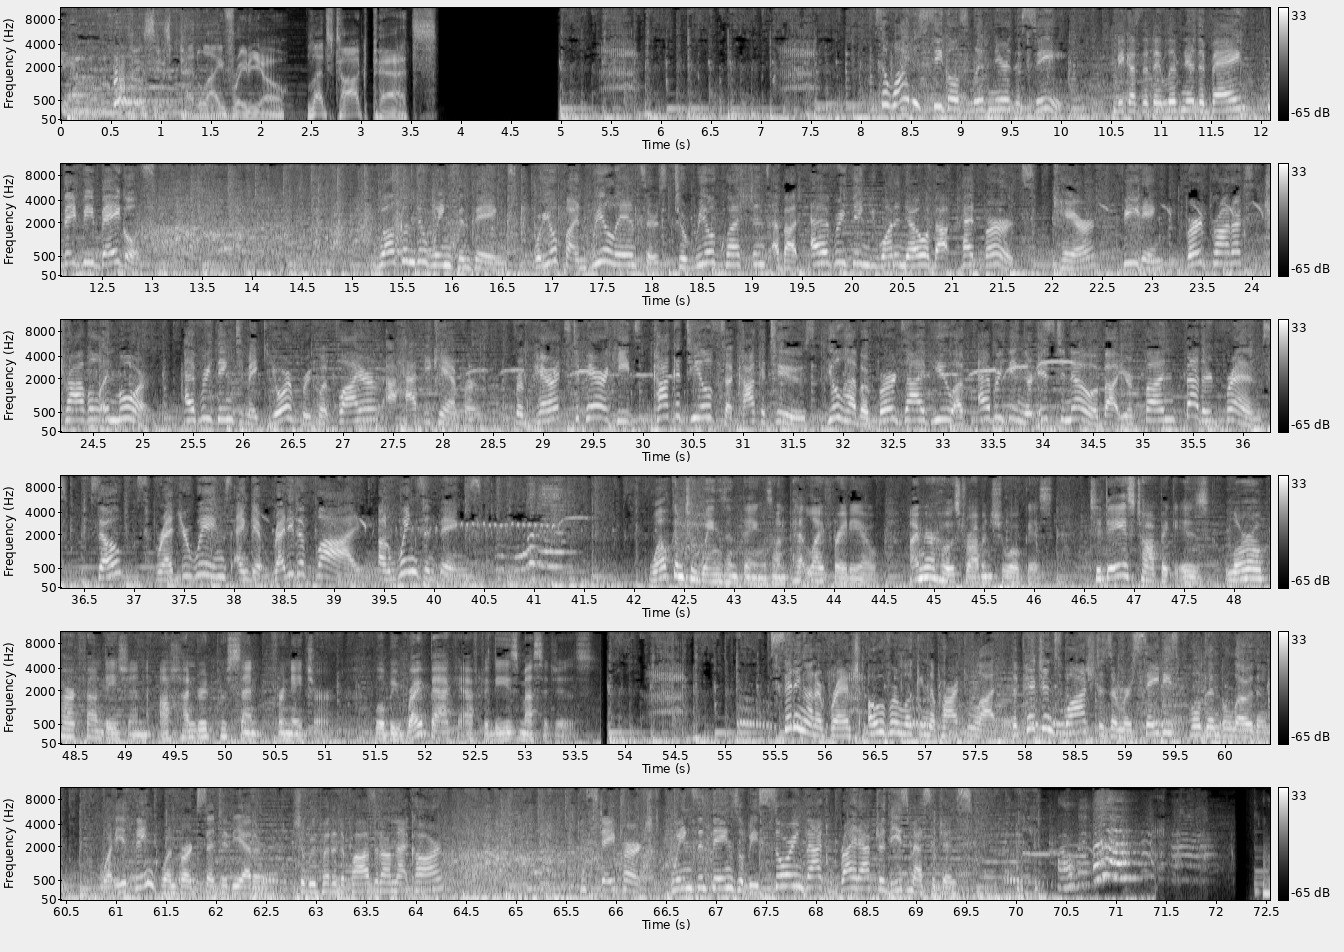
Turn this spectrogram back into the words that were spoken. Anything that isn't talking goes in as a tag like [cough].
This is Pet Life Radio. Let's talk pets. So why do seagulls live near the sea? Because if they live near the bay, they'd be bagels. Welcome to Wings and Things, where you'll find real answers to real questions about everything you want to know about pet birds. Care, feeding, bird products, travel, and more. Everything to make your frequent flyer a happy camper. From parrots to parakeets, cockatiels to cockatoos, you'll have a bird's eye view of everything there is to know about your fun, feathered friends. So, spread your wings and get ready to fly on Wings and Things. Welcome to Wings and Things on Pet Life Radio. I'm your host, Robin Shewokis. Today's topic is Loro Park Foundation 100% for Nature. We'll be right back after these messages. Sitting on a branch overlooking the parking lot, the pigeons watched as a Mercedes pulled in below them. What do you think? One bird said to the other. Should we put a deposit on that car? Stay perched. Wings and Things will be soaring back right after these messages.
